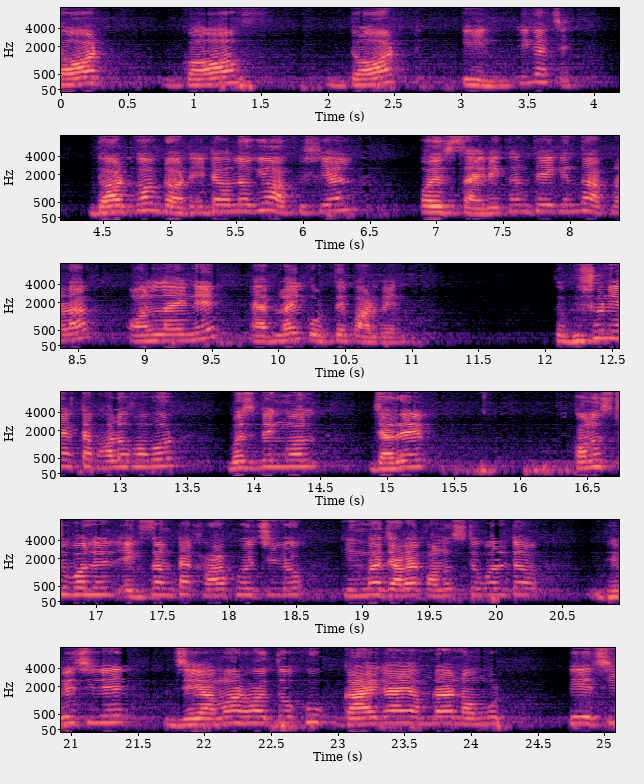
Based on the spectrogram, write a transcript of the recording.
dot gov dot in ঠিক আছে? ডট গভ ডট এটা হলো গিয়ে অফিসিয়াল ওয়েবসাইট এখান থেকে কিন্তু আপনারা অনলাইনে অ্যাপ্লাই করতে পারবেন। তো ভীষণই একটা ভালো খবর। ওয়েস্ট বেঙ্গল যাদের কনস্টেবলের এক্সামটা খারাপ হয়েছিল, কিংবা যারা কনস্টেবলটা ভেবেছিলে যে আমার হয়তো খুব গায়ে গায়ে আমরা নম্বর পেয়েছি,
